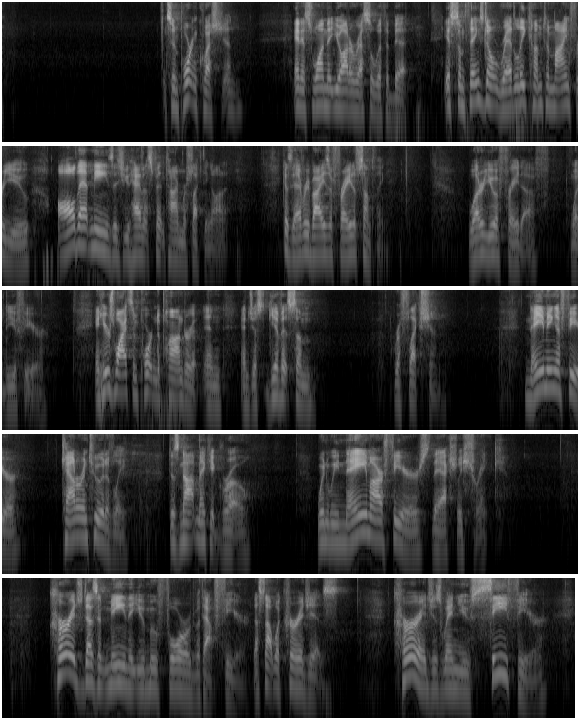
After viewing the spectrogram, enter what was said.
It's an important question, and it's one that you ought to wrestle with a bit. If some things don't readily come to mind for you, all that means is you haven't spent time reflecting on it. Because everybody's afraid of something. What are you afraid of? What do you fear? And here's why it's important to ponder it and, and just give it some reflection. Naming a fear counterintuitively does not make it grow. When we name our fears, they actually shrink. Courage doesn't mean that you move forward without fear. That's not what courage is. Courage is when you see fear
